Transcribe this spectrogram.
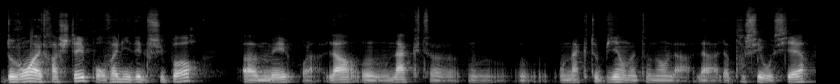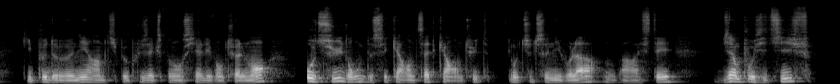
devront être achetés pour valider le support. Euh, mais voilà, là, on acte, euh, bien maintenant la, la, poussée haussière qui peut devenir un petit peu plus exponentielle éventuellement. Au-dessus donc de ces 47-48, au-dessus de ce niveau-là, on va rester bien positif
